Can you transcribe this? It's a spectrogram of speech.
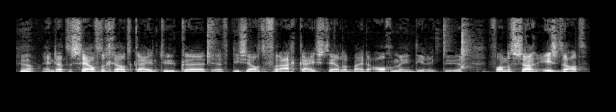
Ja. En dat hetzelfde geld kan je natuurlijk, eh, diezelfde vraag kan je stellen bij de algemeen directeur. Van de SAR is dat,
